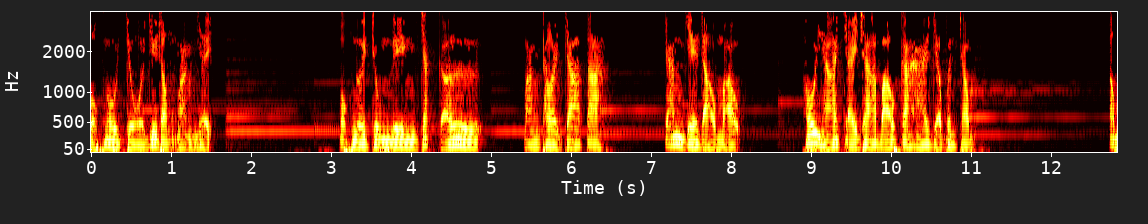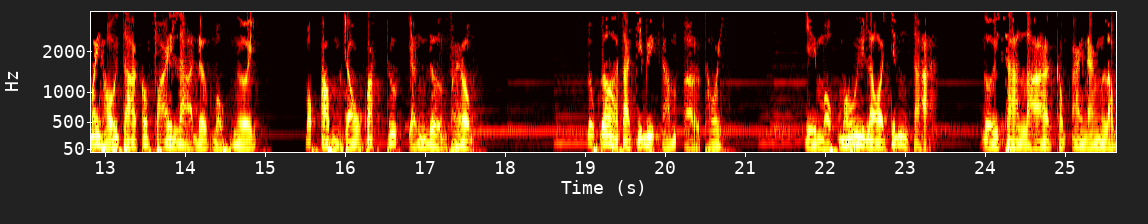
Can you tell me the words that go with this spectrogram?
một ngôi chùa dưới đồng bằng vậy. Một người trung niên chắc cỡ Bằng thời cha ta, dáng vẻ đạo mạo, Hối hả chạy ra bảo cả hai vào bên trong. Ông ấy hỏi ta có phải là được một người, Một ông râu quắc thước dẫn đường phải không? Lúc đó ta chỉ biết ậm ờ thôi. Vì một mối lo chính tà, Người xa lạ không ai nặng lòng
